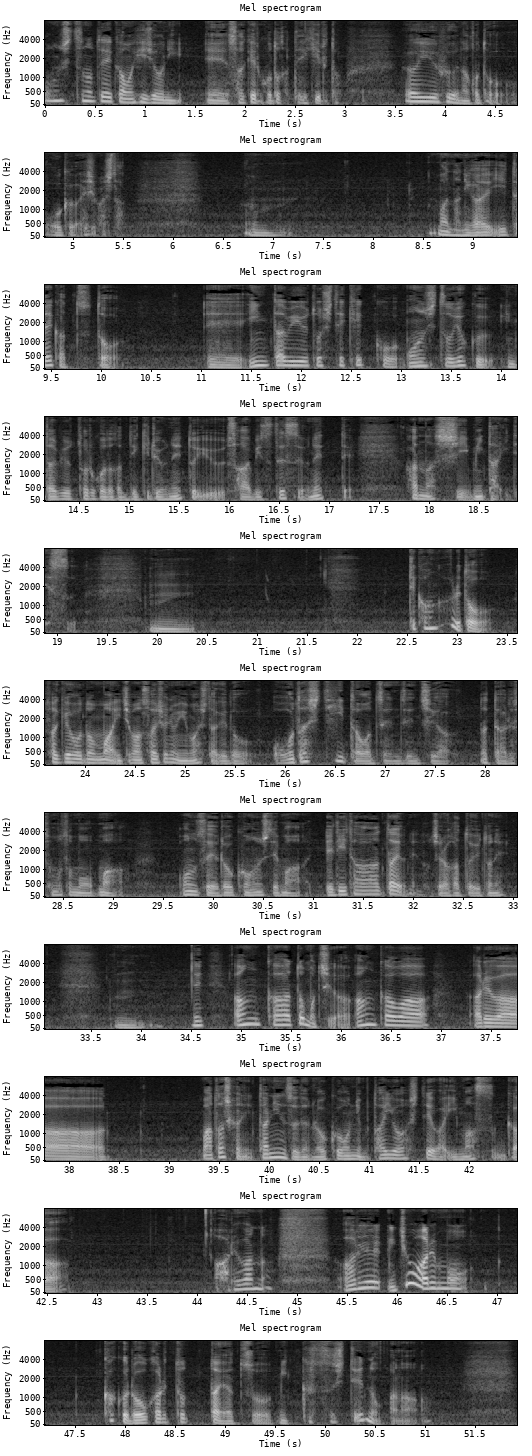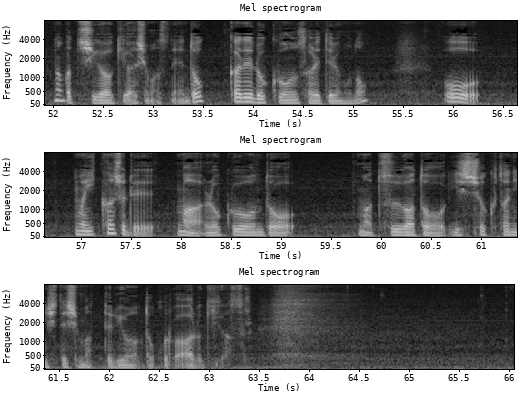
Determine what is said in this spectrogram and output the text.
音質の低下も非常に、えー、避けることができるというふうなことをお伺いしました。うん。まあ何が言いたいかっつうと、えー、インタビューとして結構音質をよくインタビューを取ることができるよねというサービスですよねって話みたいです。うん。って考えると先ほどまあ一番最初にも言いましたけど Audacity とは全然違う。だってあれそもそもまあ音声録音してまあエディターだよね。どちらかというとね。うん。でアンカーとも違う。アンカーはあれはまあ確かに多人数での録音にも対応してはいますがあれはなあれ一応あれも各ローカルで撮ったやつをミックスしてんのかな？なんか違う気がしますね。どっかで録音されてるものを、まあ、一箇所で、まあ、録音と、まあ、通話と一緒くたにしてしまってるようなところはある気がする。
